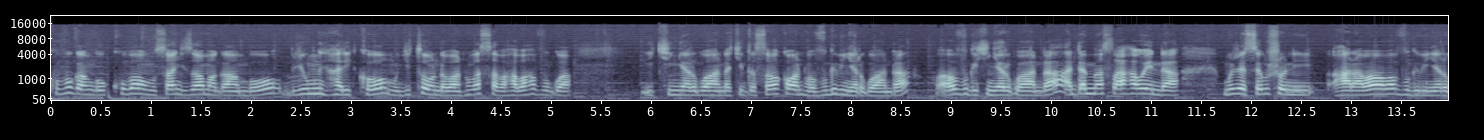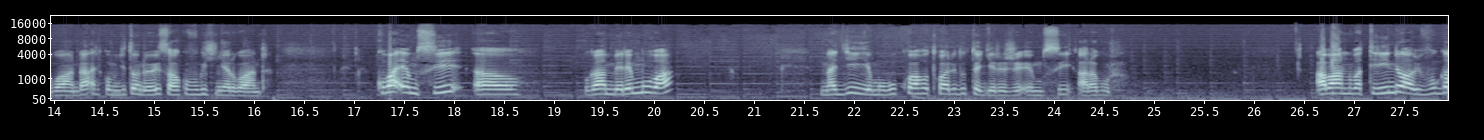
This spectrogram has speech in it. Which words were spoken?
kuvuga ngo kuba umusangiza w'amagambo by'umwihariko mu gitondo abantu basaba haba havugwa ikinyarwanda kidasaba ko abantu bavuga ibinyarwanda. Baba bavuga ikinyarwanda andi masaha wenda muri resebushoni hari ababa bavuga ibinyarwanda ariko mu gitondo biba bisaba kuvuga ikinyarwanda. Kuba mc eh, bwa mbere muba nagiye mu bukwe aho twari dutegereje mc arabura. Abantu bati ninde wabivuga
